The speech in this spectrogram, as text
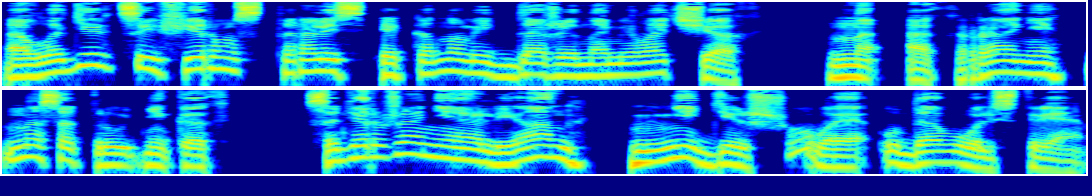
а владельцы фирм старались экономить даже на мелочах, на охране, на сотрудниках. Содержание лиан – недешевое удовольствие.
